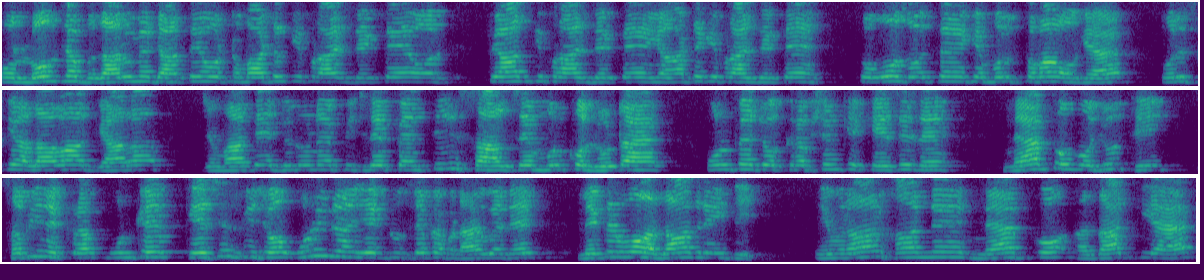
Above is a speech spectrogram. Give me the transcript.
और लोग जब बाजारों में जाते हैं और टमाटर की प्राइस देखते हैं और प्याज की प्राइस देखते हैं या आटे की प्राइस देखते हैं तो वो सोचते हैं कि मुल्क तबाह हो गया है। और इसके अलावा ग्यारह जमातें जिन्होंने पिछले पैंतीस साल से मुल्क को लूटा है, उन पे जो करप्शन के केसेस हैं, नैब तो मौजूद थी सभी ने उनके केसेस भी जो उन्होंने एक दूसरे पे बढ़ाए हुए थे, लेकिन वो आज़ाद नहीं थी। इमरान खान ने नैब को आज़ाद किया है,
